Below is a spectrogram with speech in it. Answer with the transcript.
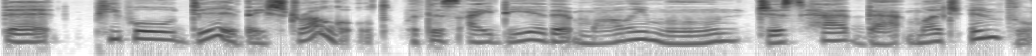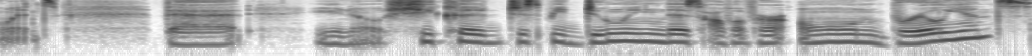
that people did they struggled with this idea that mollie moon just had that much influence that you know she could just be doing this off of her own brilliance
